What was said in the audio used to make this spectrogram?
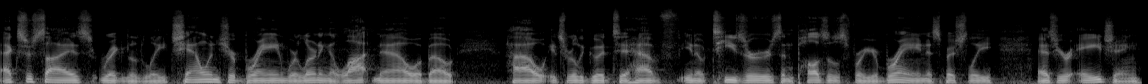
exercise regularly, challenge your brain. We're learning a lot now about how it's really good to have you know teasers and puzzles for your brain, especially as you're aging.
